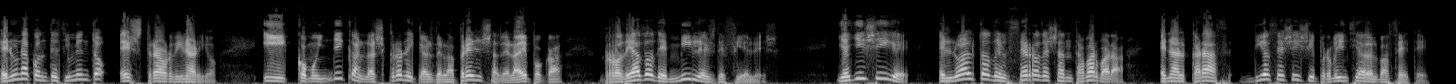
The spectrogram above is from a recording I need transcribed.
en un acontecimiento extraordinario, y, como indican las crónicas de la prensa de la época, rodeado de miles de fieles. Y allí sigue, en lo alto del Cerro de Santa Bárbara, en Alcaraz, diócesis y provincia de Albacete.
